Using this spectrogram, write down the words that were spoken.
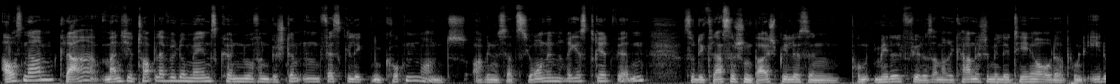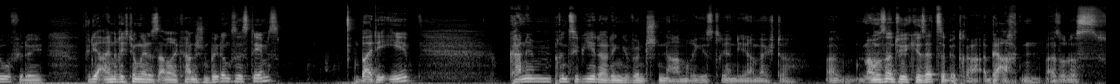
Ausnahmen, klar, manche Top-Level-Domains können nur von bestimmten festgelegten Gruppen und Organisationen registriert werden. So die klassischen Beispiele sind .mil für das amerikanische Militär oder .edu für die, für die Einrichtungen des amerikanischen Bildungssystems. Bei DE kann im Prinzip jeder den gewünschten Namen registrieren, den er möchte. Also man muss natürlich Gesetze beachten. Also das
